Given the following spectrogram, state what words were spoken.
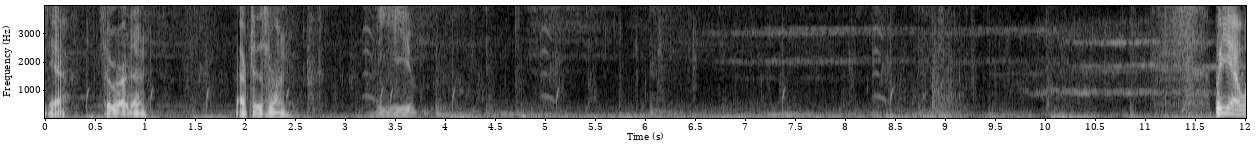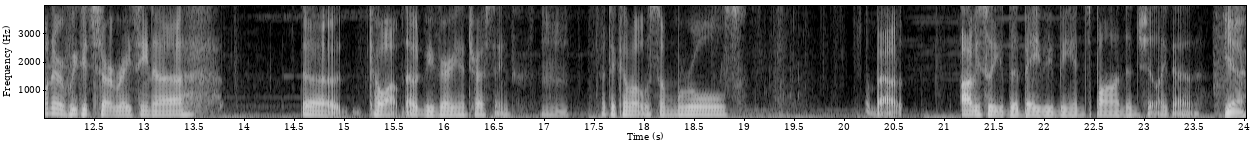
Yeah. So we are done. After this run. Yep. But yeah, I wonder if we could start racing uh the co-op. That would be very interesting. hmm Have to come up with some rules about obviously the baby being spawned and shit like that. Yeah.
